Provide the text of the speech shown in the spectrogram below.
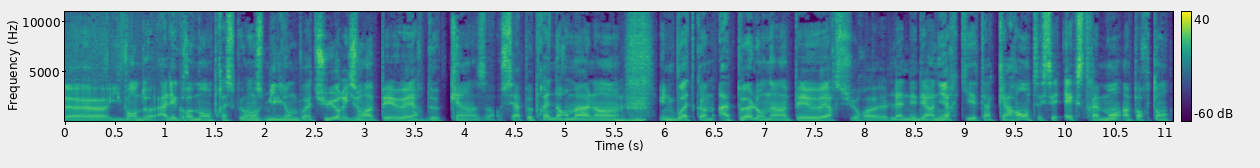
Euh, ils vendent allègrement presque 11 millions de voitures. Ils ont un PER de 15. C'est à peu près normal. Hein. Mm -hmm. Une boîte comme Apple, on a un PER sur euh, l'année dernière qui est à 40 et c'est extrêmement important.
